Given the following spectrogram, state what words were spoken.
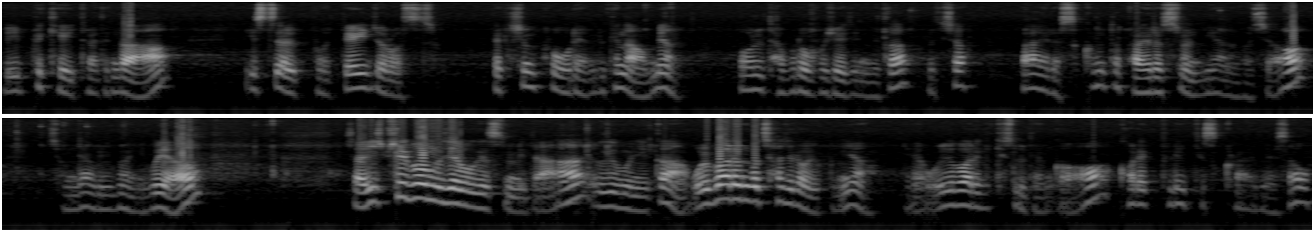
replicate라든가 itself, dangerous, 백신 프로그램 이렇게 나오면 뭘 답으로 보셔야 됩니까? 그렇죠? 바이러스, 컴퓨터 바이러스를 의미하는 거죠. 정답 1번이고요. 자, 27번 문제 보겠습니다. 여기 보니까 올바른 거 찾으라고 했군요. 예, 올바르게 기술된 거, correctly describe에서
